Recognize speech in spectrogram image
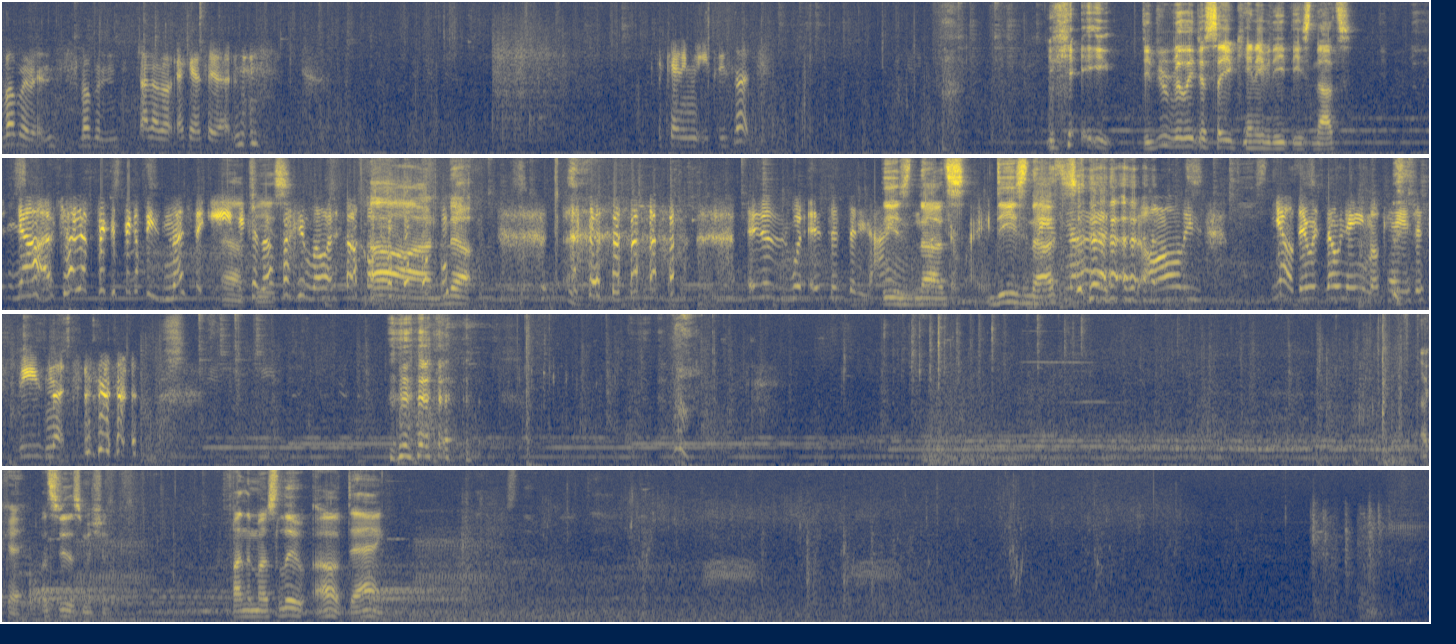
Svubberman. Svubberman. I don't know. I can't say that. I can't even eat these nuts. You can't eat. Did you really just say you can't even eat these nuts? No, I'm trying to pick, pick up these nuts to eat Oh, because I'm fucking low on health. Ah, no. It's just it's just the. These nuts. right. These nuts. These nuts. all these. Yo, there was no name, okay? It's just these nuts. okay, let's do this mission. Find the most loot. Oh, dang.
